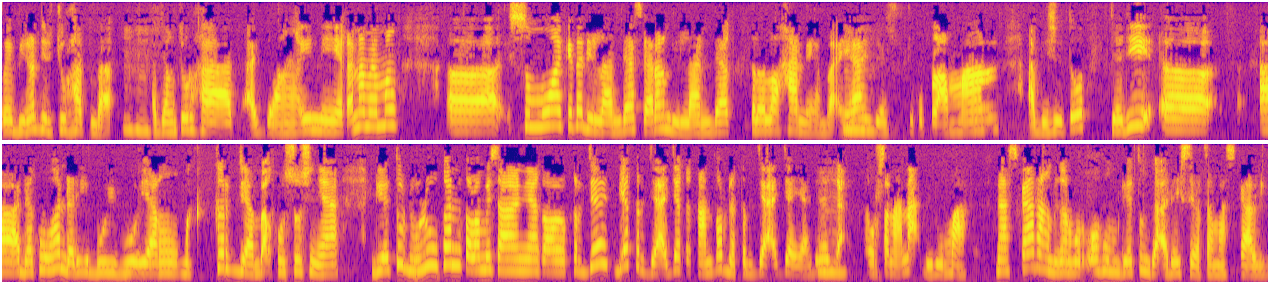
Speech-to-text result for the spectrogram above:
webinar jadi curhat mbak hmm. ajang curhat ajang ini ya karena memang Uh, semua kita dilanda sekarang dilanda kelelahan ya mbak ya hmm. cukup lama habis itu jadi uh, ada keluhan dari ibu-ibu yang bekerja mbak khususnya dia tuh dulu kan kalau misalnya kalau kerja dia kerja aja ke kantor udah kerja aja ya dia hmm. nggak hmm. urusan anak di rumah nah sekarang dengan work from home dia tuh nggak ada istirahat sama sekali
